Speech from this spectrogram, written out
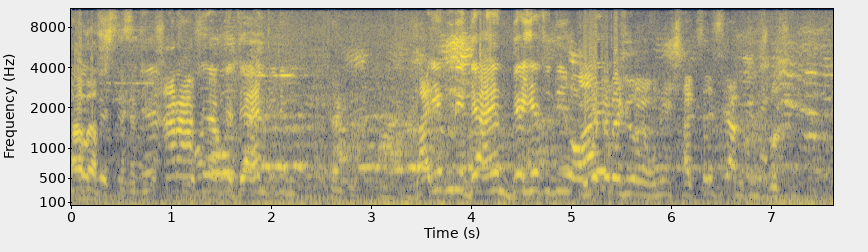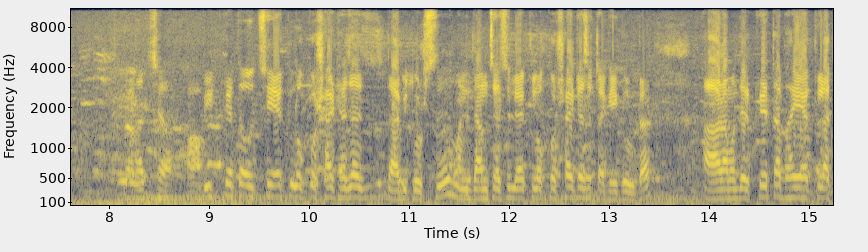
হ্যাঁ, বলতে ব্যাস, চাইছি ঠিক না। আর আপনি আপনি দেখেন যদি বাড়িয়ে বুড়িয়ে দেখেন দেখে যদি বেশি করে উনি ষাট চাইছে আমি তিরিশ বলছি। আচ্ছা বিক্রেতা হচ্ছে এক লক্ষ ষাট হাজার দাবি করছে মানে দাম চাইছিল এক লক্ষ ষাট হাজার টাকা এই গরুটা। আর আমাদের ক্রেতা ভাই এক লাখ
